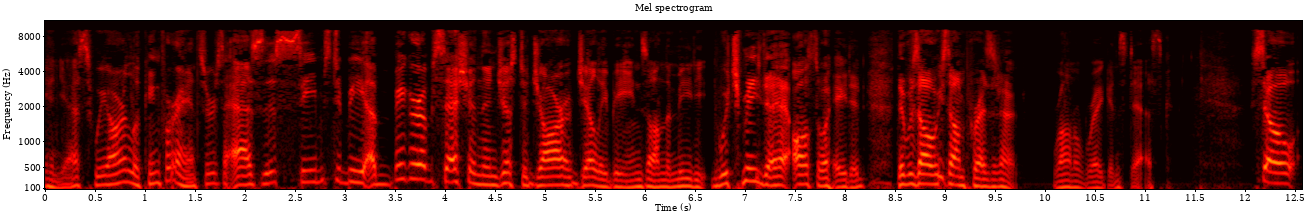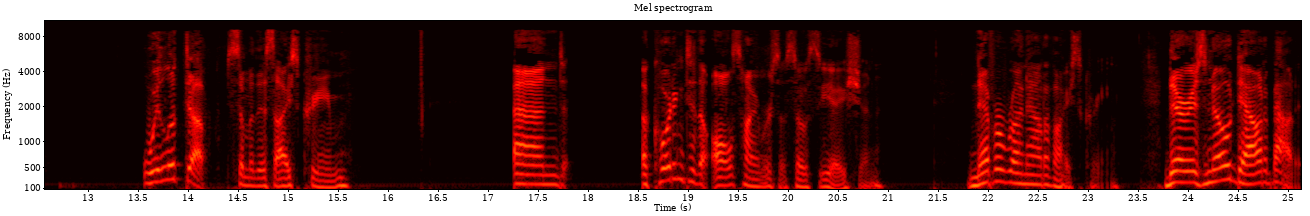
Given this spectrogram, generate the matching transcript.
And yes, we are looking for answers as this seems to be a bigger obsession than just a jar of jelly beans on the media, which media also hated, that was always on President Ronald Reagan's desk. So we looked up some of this ice cream and according to the Alzheimer's Association, never run out of ice cream. There is no doubt about it.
